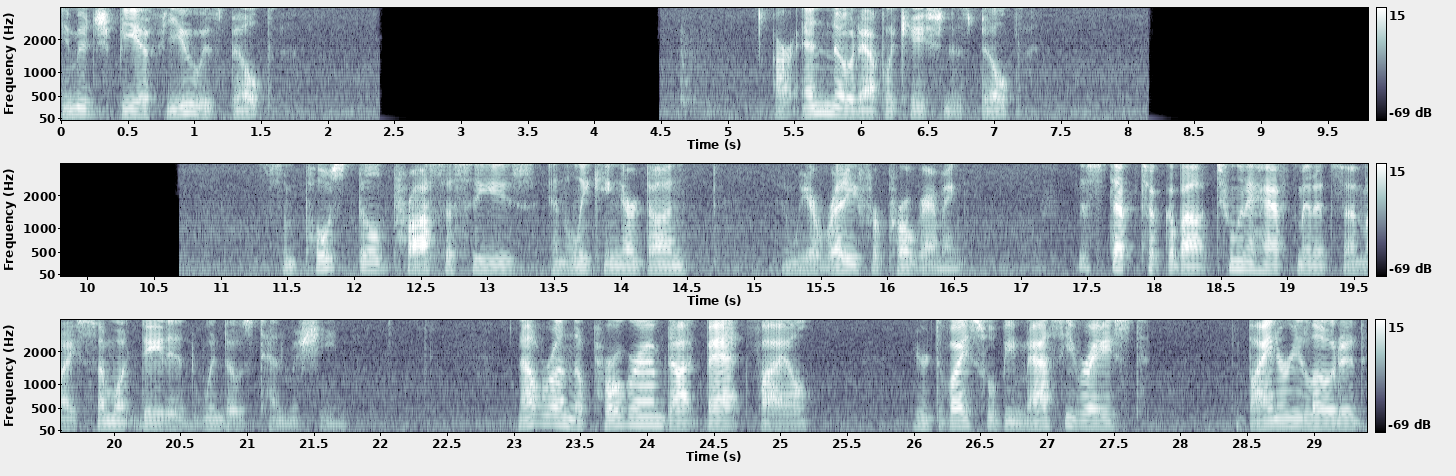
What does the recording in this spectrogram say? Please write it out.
Image BFU is built. Our EndNode application is built. Some post-build processes and linking are done, and we are ready for programming. This step took about two and a half minutes on my somewhat dated Windows 10 machine. Now run the program.bat file. Your device will be mass erased, the binary loaded,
